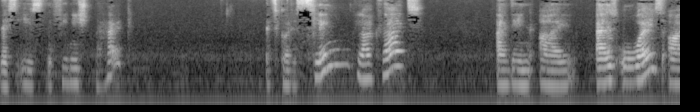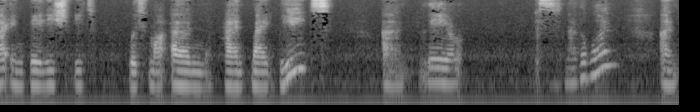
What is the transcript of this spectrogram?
This is the finished bag. It's got a sling like that. And then I, as always, I embellish it with my own handmade beads. And there is another one and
